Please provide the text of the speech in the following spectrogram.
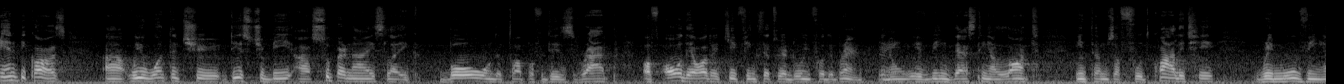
and because uh, we wanted to, this to be a super nice like bow on the top of this wrap of all the other key things that we're doing for the brand. You know, we've been investing a lot in terms of food quality, removing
